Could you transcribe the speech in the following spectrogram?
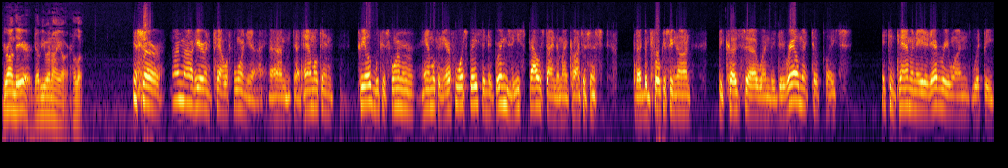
You're on the air, WNIR. Hello. Yes, sir. I'm out here in California um, at Hamilton Field, which is former Hamilton Air Force Base, and it brings East Palestine to my consciousness that I've been focusing on because uh, when the derailment took place, it contaminated everyone with the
